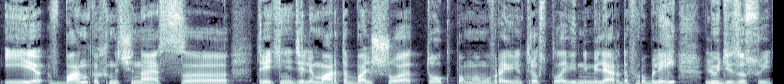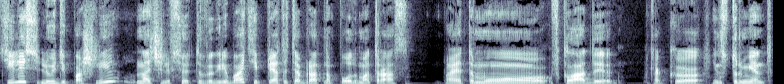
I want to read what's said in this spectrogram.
И в банках, начиная с э, третьей недели марта, большой отток, по-моему, в районе 3,5 миллиардов рублей. Люди засуетились, люди пошли, начали все это выгребать и прятать обратно под матрас. Поэтому вклады как э, инструмент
